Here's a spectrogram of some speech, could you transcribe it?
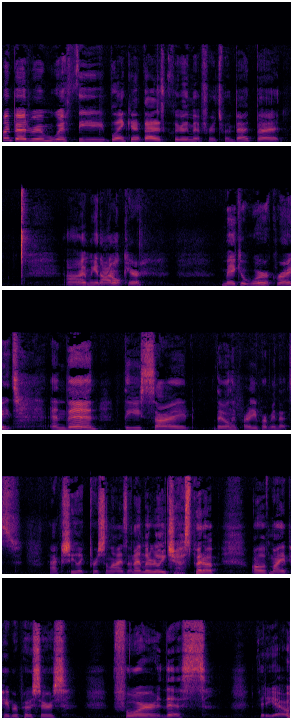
my bedroom with the blanket that is clearly meant for a twin bed, but I mean, I don't care. Make it work, right? And then the side, the only part of the apartment that's actually like personalized, and I literally just put up all of my paper posters for this video.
